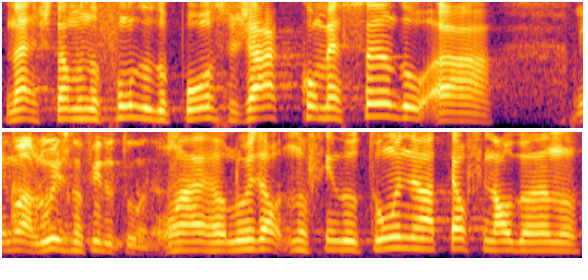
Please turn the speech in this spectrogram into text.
né, estamos no fundo do poço, já começando a. Vendo uma luz no fim do túnel. Uma luz no fim do túnel, até o final do ano,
